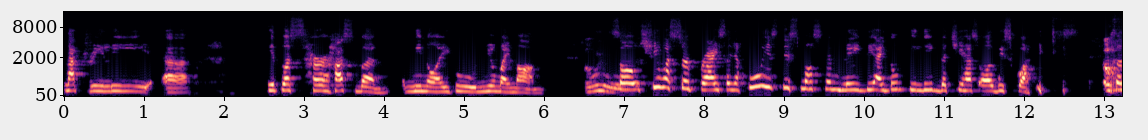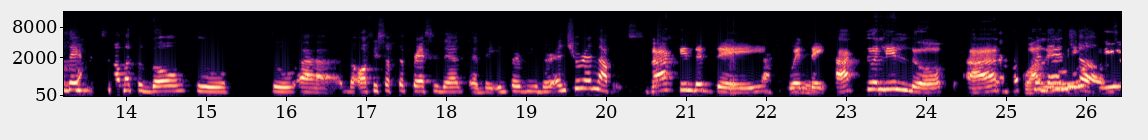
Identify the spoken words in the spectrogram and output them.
not really. Uh, it was her husband, Ninoy, who knew my mom. Oh, So she was surprised. Niya, Who is this Muslim lady? I don't believe that she has all these qualities. oh. So they asked Mama to go to to uh, the office of the president and they interviewed her. And sure enough, back in the day when they actually looked at credentials.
